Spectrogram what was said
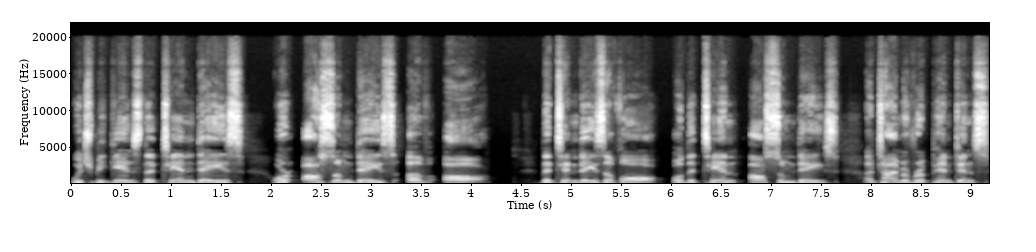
which begins the 10 days or awesome days of awe. The 10 days of awe or the 10 awesome days, a time of repentance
